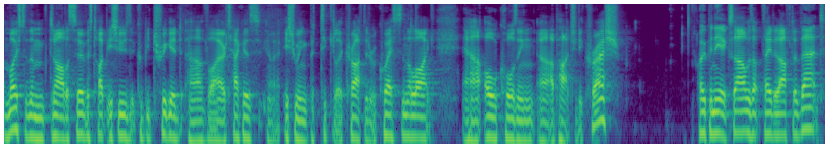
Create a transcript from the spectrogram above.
Most of them denial of service type issues that could be triggered uh, via attackers you know, issuing particular crafted requests and the like, uh, all causing uh, Apache to crash. OpenEXR was updated after that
